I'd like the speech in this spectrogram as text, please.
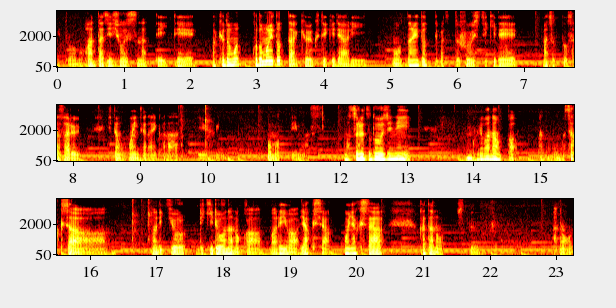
えっと、まあファンタジー小説になっていて、まあ、子供子供にとっては教育的であり、もう大人にとってはちょっと風刺的で、まあ、ちょっと刺さる人も多いんじゃないかなっていうふうに思っています。まあ、それと同時に、うんこれはなんか、あの、作者の力量力量なのか、まああるいは役者、翻訳した方の、ちょっと、あの、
